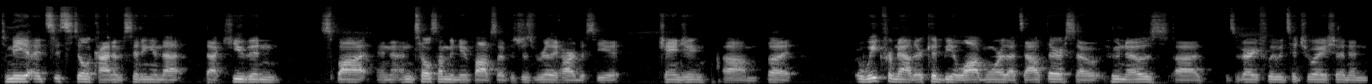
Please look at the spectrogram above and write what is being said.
to me, it's it's still kind of sitting in that that Cuban spot, and until something new pops up, it's just really hard to see it changing. Um, but a week from now, there could be a lot more that's out there. So who knows? Uh, it's a very fluid situation, and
